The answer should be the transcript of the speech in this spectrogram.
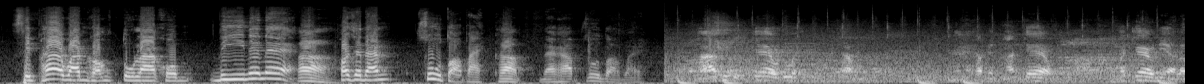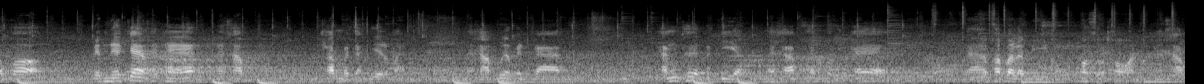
15 วันของตุลาคมดีแน่อ่า ๆ เพราะฉะนั้น สู้ต่อไปครับนะครับ สู้ต่อไปพระที่เป็นแก้วด้วยครับนะครับเป็นพระแก้วพระแก้วเนี่ยเราก็เป็นเนื้อแก้วแท้ๆนะครับทำมาจากเยอรมันนะครับ เพื่อเป็นการทั้งเทิดพระเกียรตินะครับทั้งเผยแพร่นะพระบารมีของพ่อโสธรนะครับ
